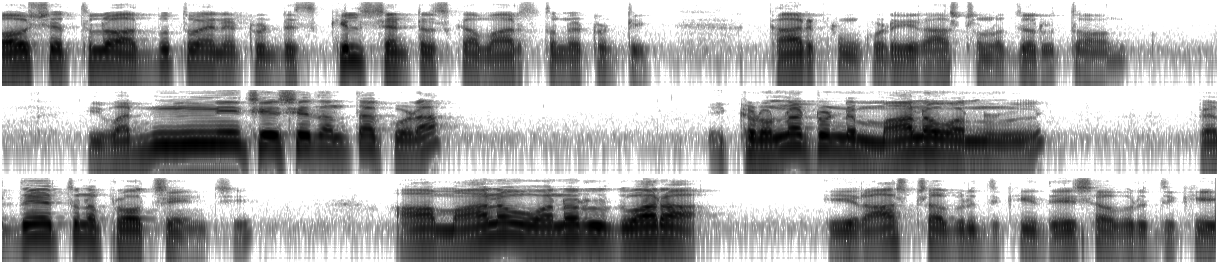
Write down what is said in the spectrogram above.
భవిష్యత్తులో అద్భుతమైనటువంటి స్కిల్ సెంటర్స్గా మారుస్తున్నటువంటి కార్యక్రమం కూడా ఈ రాష్ట్రంలో జరుగుతూ ఉంది. ఇవన్నీ చేసేదంతా కూడా ఇక్కడ ఉన్నటువంటి మానవ వనరుల్ని పెద్ద ఎత్తున ప్రోత్సహించి ఆ మానవ వనరుల ద్వారా ఈ రాష్ట్ర అభివృద్ధికి దేశ అభివృద్ధికి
